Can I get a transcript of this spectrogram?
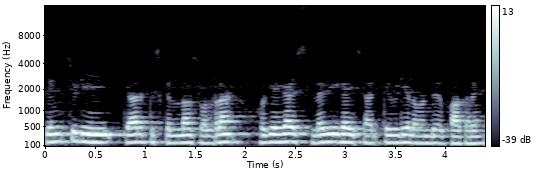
சென்சிடி கேரட்டிஸ்கள்லாம் சொல்கிறேன் okay guys love you guys அடுத்த வீடியோவில் வந்து பார்க்குறேன்.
